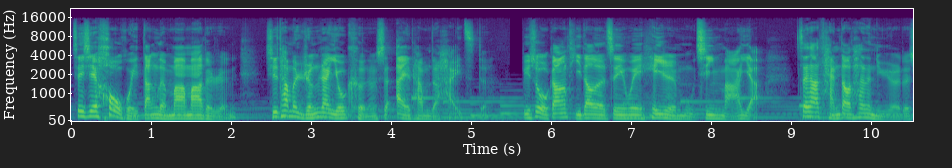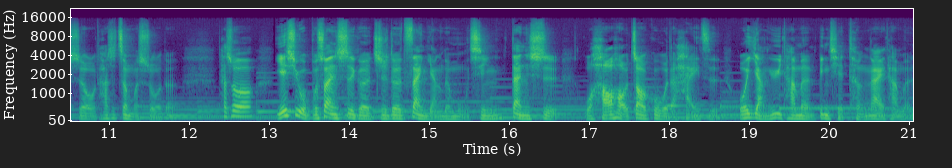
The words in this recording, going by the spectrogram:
这些后悔当了妈妈的人，其实他们仍然有可能是爱他们的孩子的。比如说，我刚刚提到的这一位黑人母亲玛雅。在她谈到她的女儿的时候，她是这么说的：“她说，也许我不算是个值得赞扬的母亲，但是我好好照顾我的孩子，我养育他们，并且疼爱他们。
